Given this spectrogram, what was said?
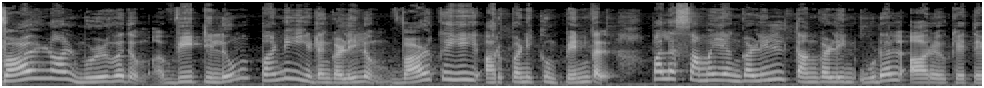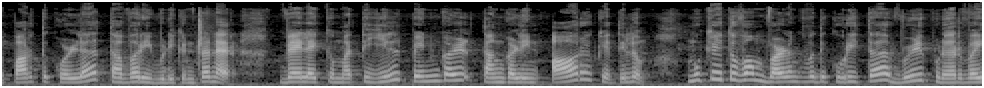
வாழ்நாள் முழுவதும் வீட்டிலும் பணியிடங்களிலும் வாழ்க்கையை அர்ப்பணிக்கும் பெண்கள் பல சமயங்களில் தங்களின் உடல் ஆரோக்கியத்தை பார்த்துக்கொள்ள தவறிவிடுகின்றனர் வேலைக்கு மத்தியில் பெண்கள் தங்களின் ஆரோக்கியத்திலும் முக்கியத்துவம் வழங்குவது குறித்த விழிப்புணர்வை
